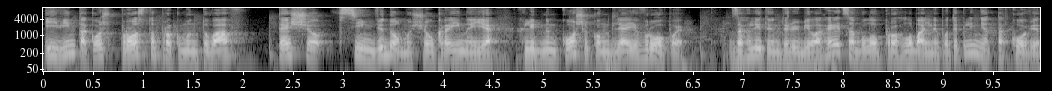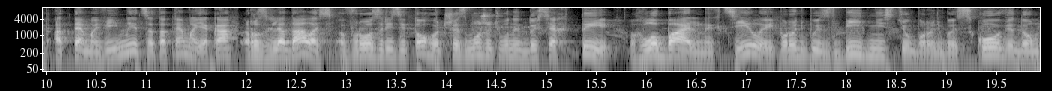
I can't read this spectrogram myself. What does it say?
І він також просто прокоментував те, що всім відомо, що Україна є хлібним кошиком для Європи. Взагалі-то інтерв'ю Біла Гейтса було про глобальне потепління та ковід. А тема війни це та тема, яка розглядалась в розрізі того, чи зможуть вони досягти глобальних цілей боротьби з бідністю, боротьби з ковідом,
